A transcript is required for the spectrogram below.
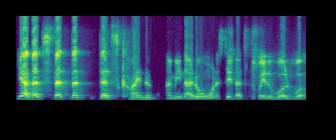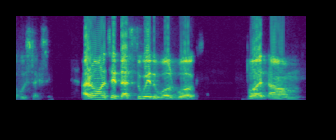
yeah that's that that that's kind of i mean i don't want to say that's the way the world works who's texting? I don't want to say that's the way the world works but um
